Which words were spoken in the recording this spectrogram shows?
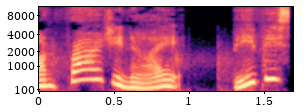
On Friday night, BBC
